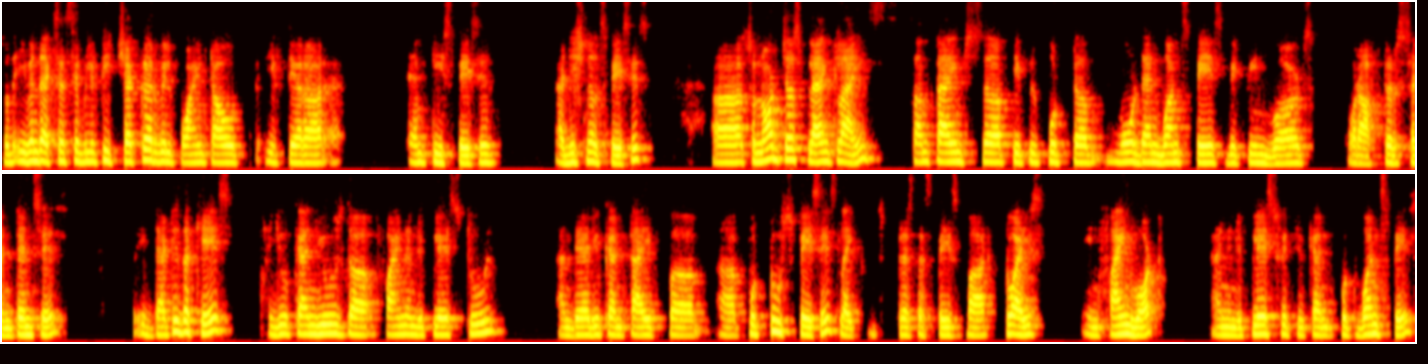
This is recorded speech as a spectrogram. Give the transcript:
So the, even the accessibility checker will point out if there are empty spaces, additional spaces. Uh, so not just blank lines. Sometimes uh, people put uh, more than one space between words or after sentences. If that is the case, you can use the find and replace tool and there you can type, uh, uh, put two spaces, like press the space bar twice in find what, and in replace with, you can put one space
